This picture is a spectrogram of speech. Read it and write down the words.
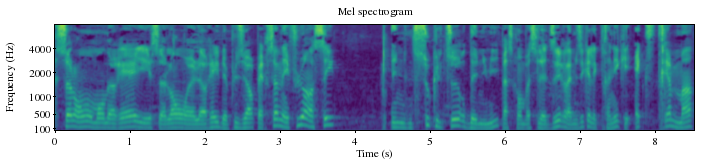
selon mon oreille et selon euh, l'oreille de plusieurs personnes, influencer une sous-culture de nuit, parce qu'on va se le dire, la musique électronique est extrêmement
